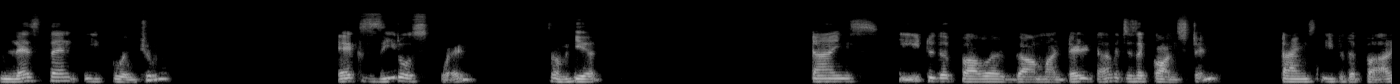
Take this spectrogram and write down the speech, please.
less than equal to x0 squared from here times e to the power gamma delta, which is a constant, times e to the power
